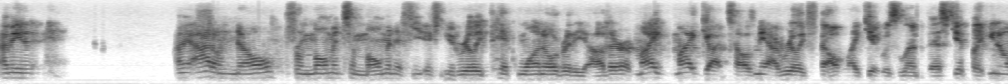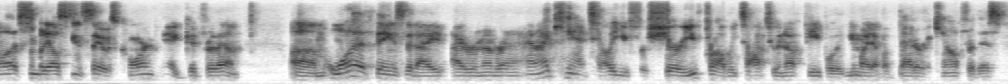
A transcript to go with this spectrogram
I mean, I mean, I don't know from moment to moment if you if you'd really pick one over the other. My my gut tells me I really felt like it was Limp Bizkit, but you know what? Somebody else can say it was Korn. Hey, good for them. Um, one of the things that I, I remember, and, and I can't tell you for sure, you've probably talked to enough people that you might have a better account for this,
